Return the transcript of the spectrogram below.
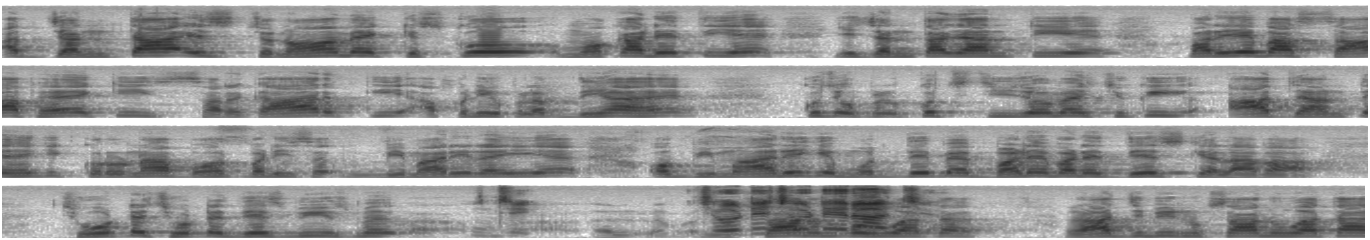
अब जनता इस चुनाव में किसको मौका देती है ये जनता जानती है। पर यह बात साफ़ है कि सरकार की अपनी उपलब्धियाँ हैं। कुछ कुछ चीज़ों में क्योंकि आप जानते हैं कि कोरोना बहुत बड़ी बीमारी रही है और बीमारी के मुद्दे पे बड़े बड़े देश के अलावा छोटे छोटे देश भी उसमें छोटे छोटे हुआ था। राज्य भी नुकसान हुआ था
